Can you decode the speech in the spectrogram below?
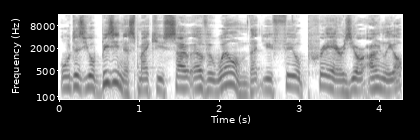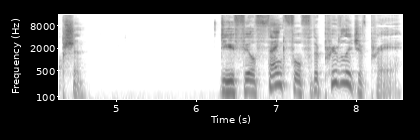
Or does your busyness make you so overwhelmed that you feel prayer is your only option? Do you feel thankful for the privilege of prayer?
